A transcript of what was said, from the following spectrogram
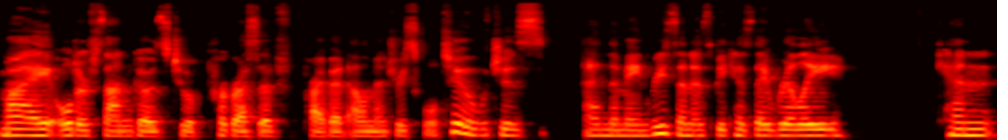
my older son goes to a progressive private elementary school too which is and the main reason is because they really can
